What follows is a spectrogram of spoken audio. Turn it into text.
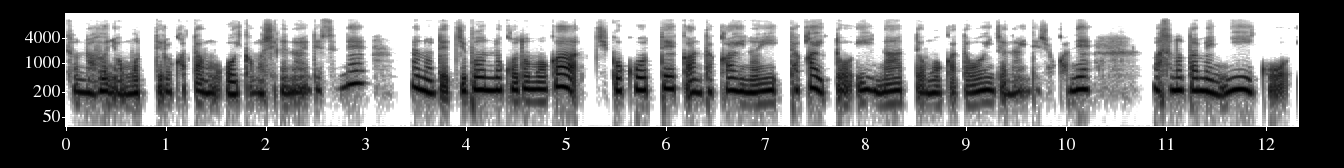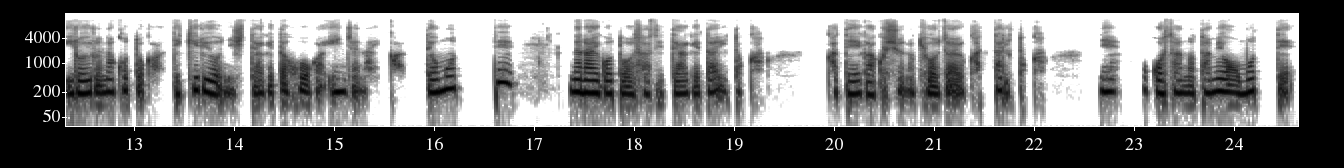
そんな風に思ってる方も多いかもしれないですね。なので自分の子供が自己肯定感高いのい高いといいなって思う方多いんじゃないでしょうかね。まあ、そのためにこういろいろなことができるようにしてあげた方がいいんじゃないかって思って習い事をさせてあげたりとか家庭学習の教材を買ったりとかねお子さんのためを思って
